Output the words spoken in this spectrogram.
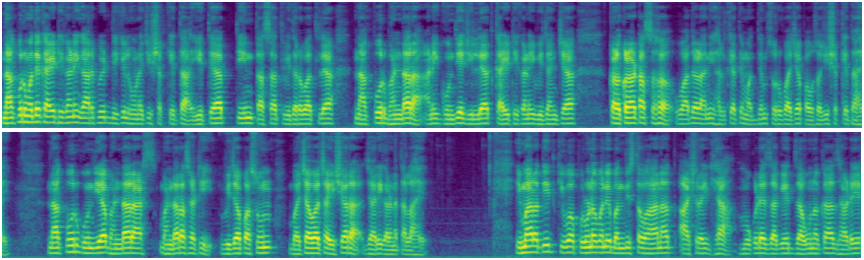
नागपूरमध्ये काही ठिकाणी गारपीट देखील होण्याची शक्यता येत्या तीन तासात विदर्भातल्या नागपूर भंडारा आणि गोंदिया जिल्ह्यात काही ठिकाणी विजांच्या कडकडाटासह वादळ आणि हलक्या ते मध्यम स्वरूपाच्या पावसाची शक्यता आहे. नागपूर गोंदिया भंडारा भंडारासाठी विजापासून बचावाचा इशारा जारी करण्यात आला आहे. इमारतीत किंवा पूर्णपणे बंदिस्त वाहनात आश्रय घ्या. मोकळ्या जागेत जाऊ नका. झाडे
